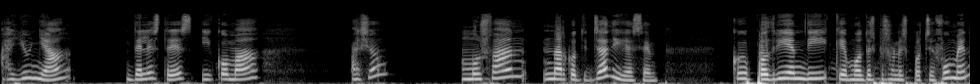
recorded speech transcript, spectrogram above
allunyar de l'estrès i com a això mos fan narcotitzar, diguéssim. Que podríem dir que moltes persones potser fumen,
